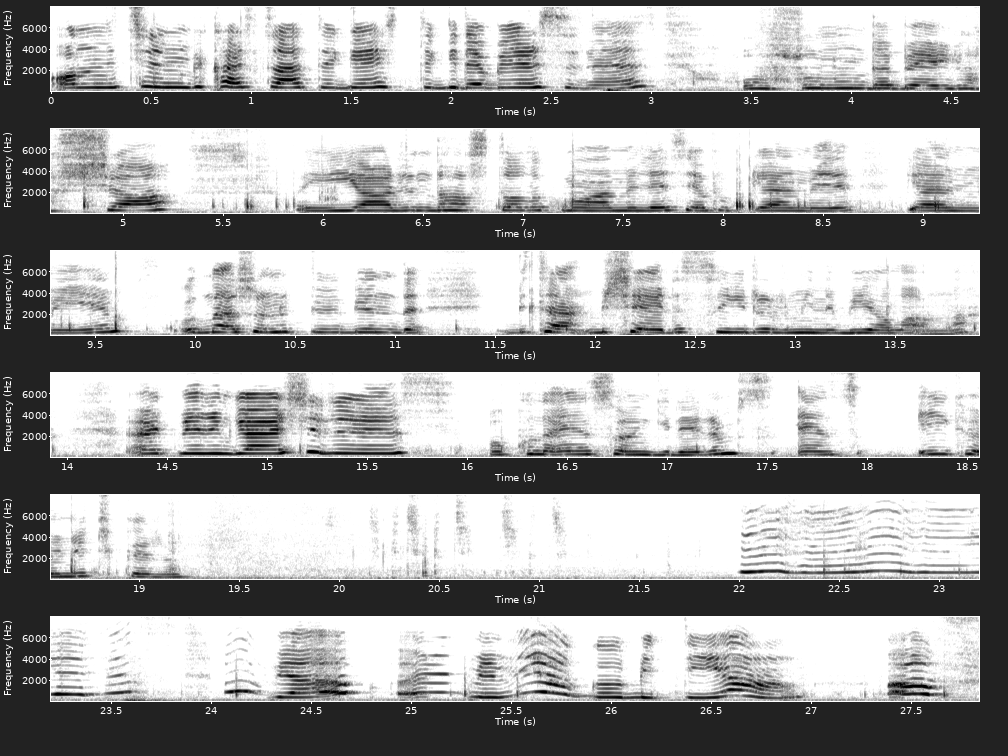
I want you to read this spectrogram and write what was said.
Onun için birkaç saatte geçti gidebilirsiniz. Of sonunda be yaşa. Yarın da hastalık muamelesi yapıp gelmeyeyim. gelmeyeyim. Ondan sonraki gün de bir tane bir şeyde sıyırırım yine bir yalanla. Öğretmenim görüşürüz. Okula en son girerim. En ilk önce çıkarım. Çık çık çık çık çık. Ya öğretmenim niye okul bitti ya? Of.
